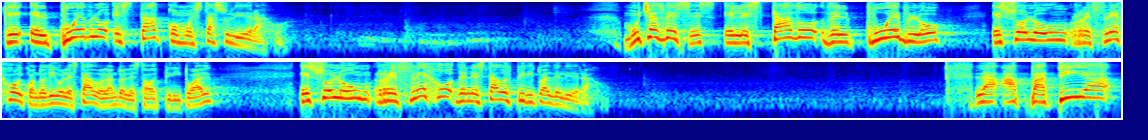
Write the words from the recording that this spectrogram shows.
Que el pueblo está como está su liderazgo. Muchas veces el estado del pueblo es solo un reflejo, y cuando digo el estado, hablando del estado espiritual, es solo un reflejo del estado espiritual del liderazgo. La apatía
